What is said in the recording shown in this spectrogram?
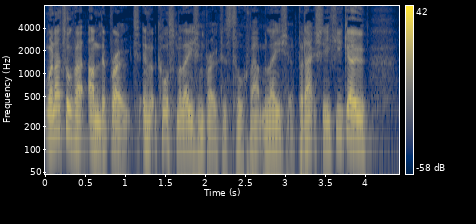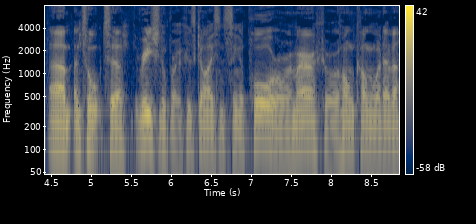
when I talk about underbroked, of course, Malaysian brokers talk about Malaysia, but actually, if you go um, and talk to regional brokers, guys in Singapore or America or Hong Kong or whatever,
